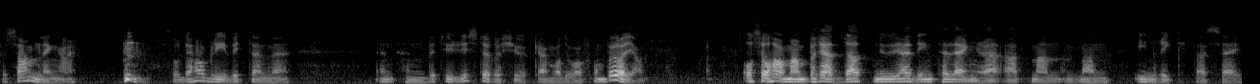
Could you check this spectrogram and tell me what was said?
församlingar så det har blivit en, eh, en, en betydligt större kyrka än vad det var från början. Och så har man breddat, nu är det inte längre att man, man inriktar sig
